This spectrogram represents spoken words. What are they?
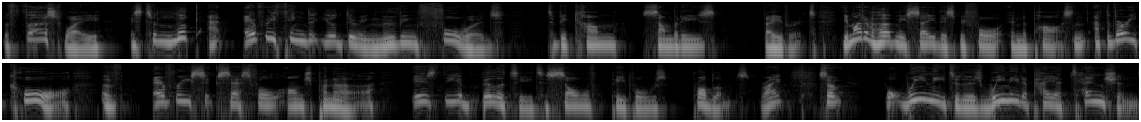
The first way is to look at everything that you're doing moving forward to become somebody's favorite. You might have heard me say this before in the past, and at the very core of every successful entrepreneur is the ability to solve people's problems, right? So, what we need to do is we need to pay attention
